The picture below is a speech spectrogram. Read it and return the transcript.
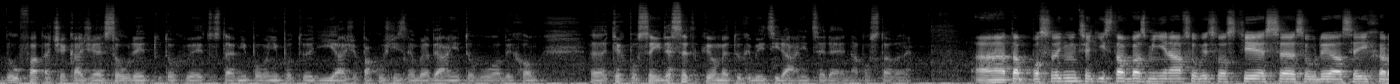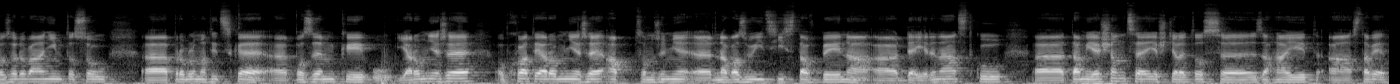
doufat a čekat, že soudy tuto chvíli to stavební povolení potvrdí a že pak už nic nebude bránit tomu, abychom eh, těch posledních 10 km chybějící dálnice D1 postavili. Ta poslední třetí stavba zmíněná v souvislosti se soudy a se jejich rozhodováním, to jsou problematické pozemky u Jaroměře, obchvat Jaroměře a samozřejmě navazující stavby na D11. Tam je šance ještě letos zahájit a stavět?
